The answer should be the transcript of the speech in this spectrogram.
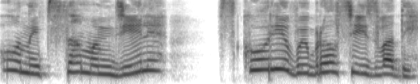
Он и в самом деле вскоре выбрался из воды.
